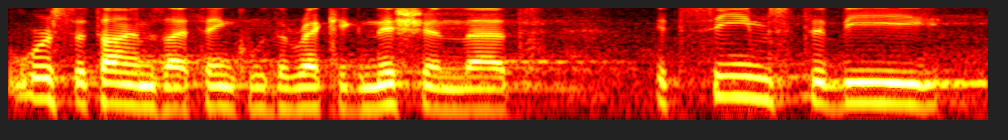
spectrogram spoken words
Worst of times, I think, with the recognition that it seems to be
